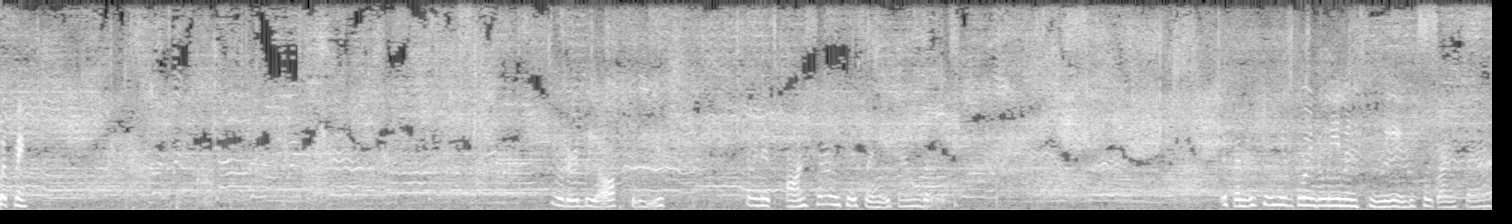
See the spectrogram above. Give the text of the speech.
With me. Literally off leash. I mean, it's on him in case I need him, but if anything, he's going to lean into me because I'm fat.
